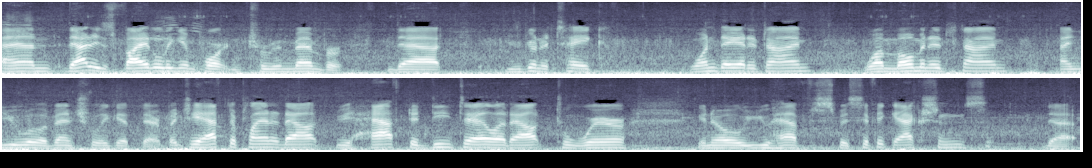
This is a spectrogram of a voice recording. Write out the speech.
and that is vitally important to remember that you're going to take one day at a time, one moment at a time, and you will eventually get there. But you have to plan it out, you have to detail it out to where you know you have specific actions that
